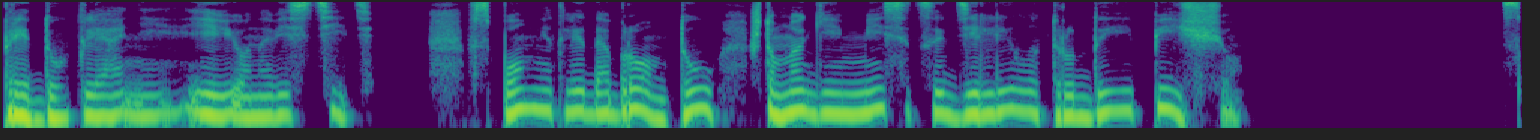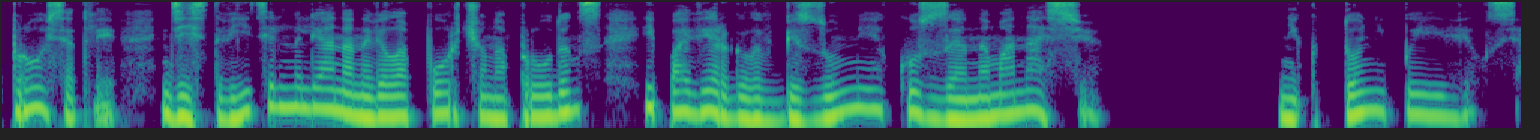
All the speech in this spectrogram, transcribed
Придут ли они ее навестить? Вспомнит ли добром ту, что многие месяцы делила труды и пищу? Спросят ли, действительно ли она навела порчу на Пруденс и повергла в безумие кузена Манасию. Никто не появился.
